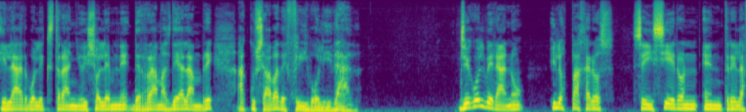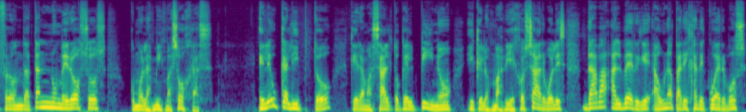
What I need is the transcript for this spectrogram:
el árbol extraño y solemne de ramas de alambre acusaba de frivolidad. Llegó el verano y los pájaros se hicieron entre la fronda tan numerosos como las mismas hojas. El eucalipto, que era más alto que el pino y que los más viejos árboles, daba albergue a una pareja de cuervos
